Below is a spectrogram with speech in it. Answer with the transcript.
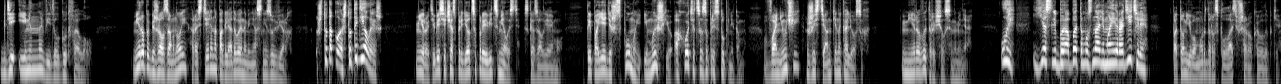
где именно видел Гудфеллоу. Миро побежал за мной, растерянно поглядывая на меня снизу вверх. «Что такое? Что ты делаешь?» «Миро, тебе сейчас придется проявить смелость», — сказал я ему. «Ты поедешь с Пумой и мышью охотиться за преступником в вонючей жестянке на колесах. Мира вытаращился на меня. «Ой, если бы об этом узнали мои родители...» Потом его морда расплылась в широкой улыбке.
